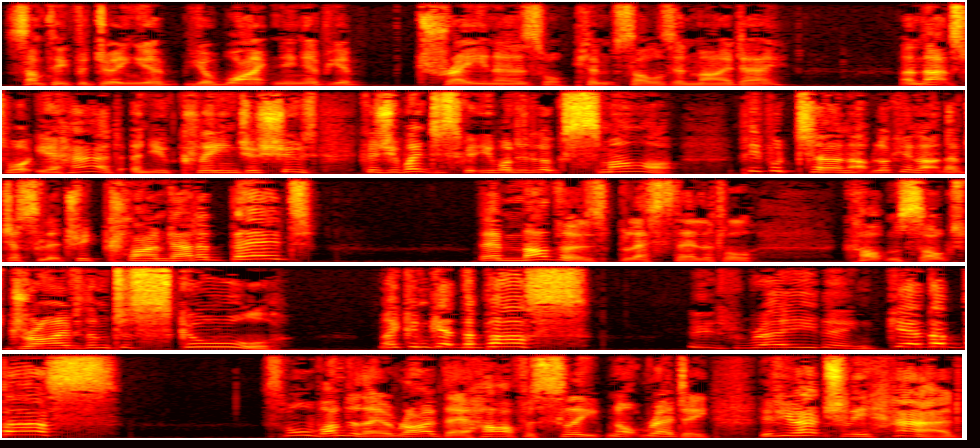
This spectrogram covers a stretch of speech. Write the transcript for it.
something for doing your, your whitening of your trainers or plimsolls in my day. And that's what you had. And you cleaned your shoes. Because you went to school, you wanted to look smart. People turn up looking like they've just literally climbed out of bed. Their mothers, bless their little cotton socks, drive them to school. Make them get the bus. It's raining. Get the bus. Small wonder they arrived there half asleep, not ready. If you actually had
